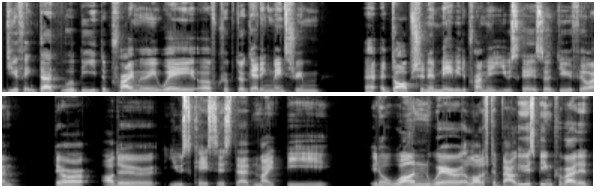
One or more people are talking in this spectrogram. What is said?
Do you think that will be the primary way of crypto getting mainstream adoption and maybe the primary use case? Or do you feel like there are other use cases that might be, you know, one where a lot of the value is being provided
